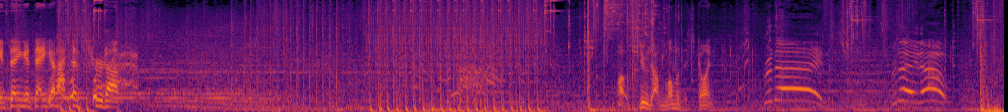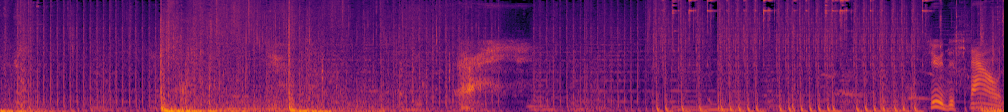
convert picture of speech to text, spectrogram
it, dang it, dang it, I just screwed up. Oh, dude, I'm loving this gun. Grenade dude, the sound.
